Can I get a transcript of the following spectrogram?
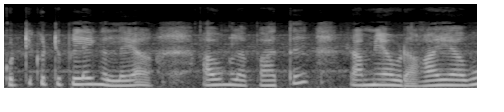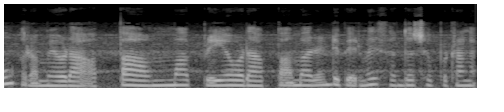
குட்டி குட்டி பிள்ளைங்க இல்லையா? அவங்கள பார்த்து ரம்யாவோட ஆயாவும் ரம்யாவோட அப்பா அம்மா பிரியாவோட அப்பா அம்மா ரெண்டு பேருமே சந்தோஷப்படுறாங்க.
